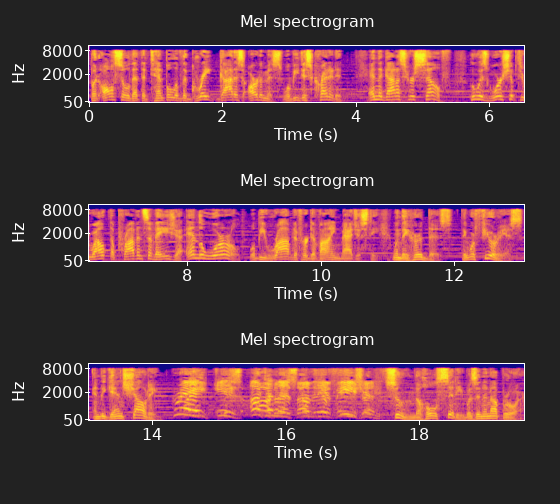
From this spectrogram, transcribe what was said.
but also that the temple of the great goddess Artemis will be discredited, and the goddess herself, who is worshipped throughout the province of Asia and the world, will be robbed of her divine majesty. When they heard this, they were furious and began shouting, Great is Artemis of the Ephesians! Soon the whole city was in an uproar.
